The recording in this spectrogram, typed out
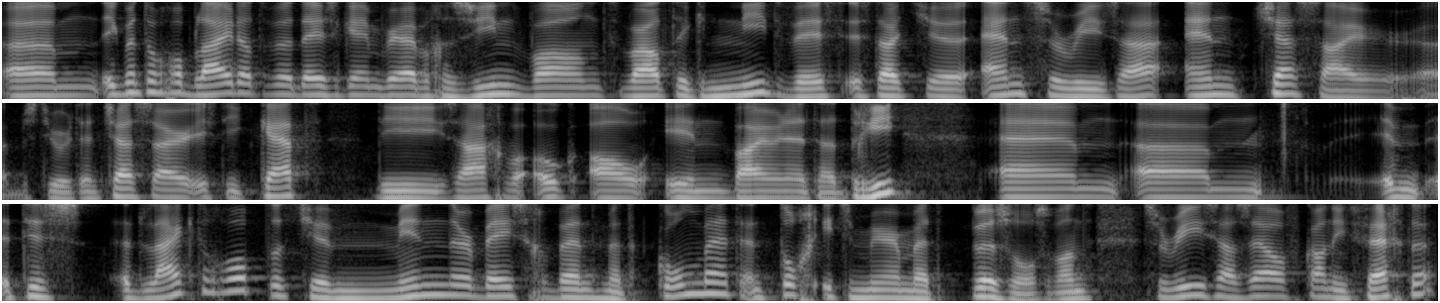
Um, ik ben toch wel blij dat we deze game weer hebben gezien. Want wat ik niet wist, is dat je en Syriza en Cheshire uh, bestuurt. En Cheshire is die cat Die zagen we ook al in Bayonetta 3. En ehm, het, is, het lijkt erop dat je minder bezig bent met combat en toch iets meer met puzzels. Want Cereza zelf kan niet vechten,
